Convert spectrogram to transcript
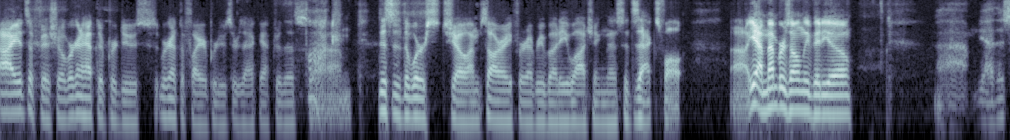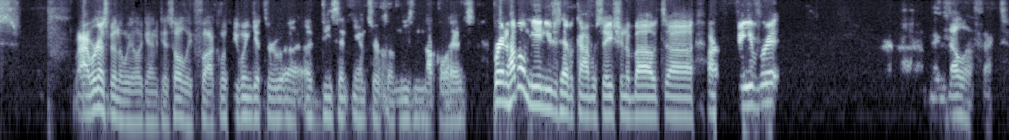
All right, it's official. We're gonna have to produce. We're gonna have to fire producer Zach after this. Um, this is the worst show. I'm sorry for everybody watching this. It's Zach's fault. Uh, yeah, members only video. Uh, yeah, this. All right, we're gonna spin the wheel again because holy fuck, let's see if we can get through a, a decent answer from these knuckleheads. Brandon, how about me and you just have a conversation about uh, our favorite Mandela effect?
